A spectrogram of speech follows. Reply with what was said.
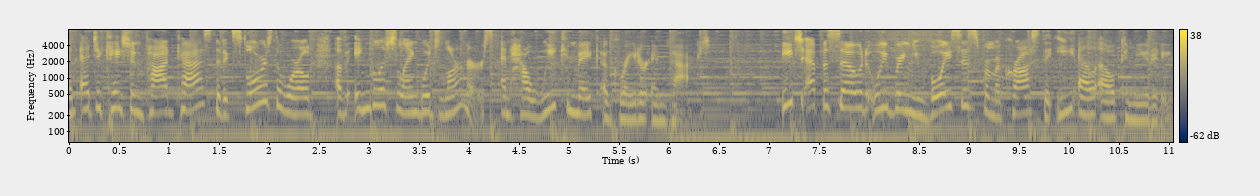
an education podcast that explores the world of English language learners and how we can make a greater impact. Each episode, we bring you voices from across the ELL community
